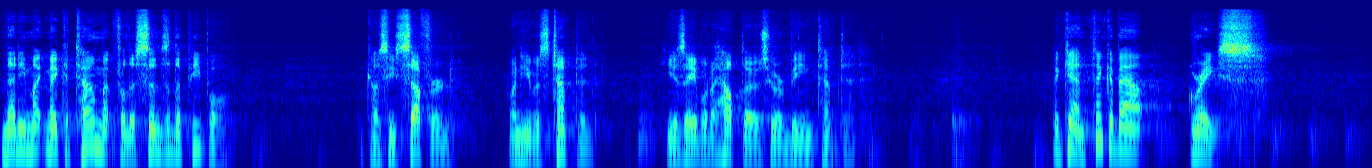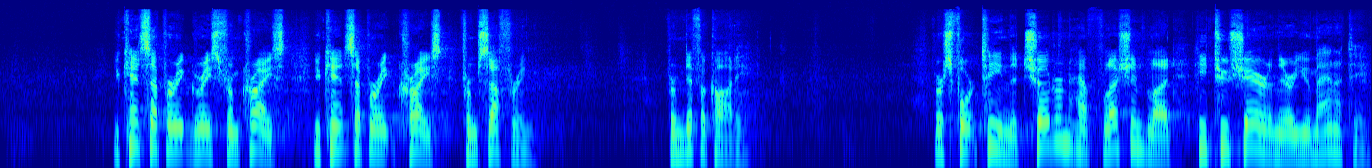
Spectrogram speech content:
and that he might make atonement for the sins of the people. Because he suffered when he was tempted, he is able to help those who are being tempted. Again, think about grace. You can't separate grace from Christ. You can't separate Christ from suffering, from difficulty. Verse 14 the children have flesh and blood, he too shared in their humanity.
